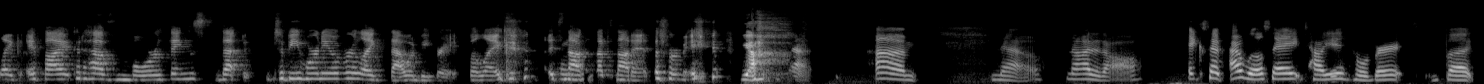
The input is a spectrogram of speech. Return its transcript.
like if I could have more things that to be horny over, like that would be great. But like, it's not. That's not it for me. Yeah. yeah. Um, no, not at all. Except I will say Talia Hibbert's book,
